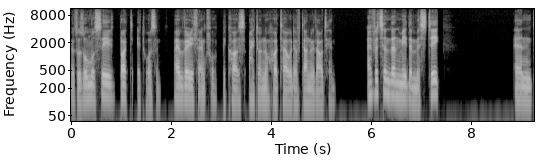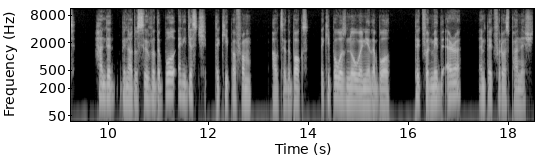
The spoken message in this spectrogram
It was almost saved, but it wasn't. I am very thankful because I don't know what I would have done without him. Everton then made a mistake and handed Bernardo Silva the ball, and he just chipped the keeper from outside the box. The keeper was nowhere near the ball. Pickford made the error, and Pickford was punished.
